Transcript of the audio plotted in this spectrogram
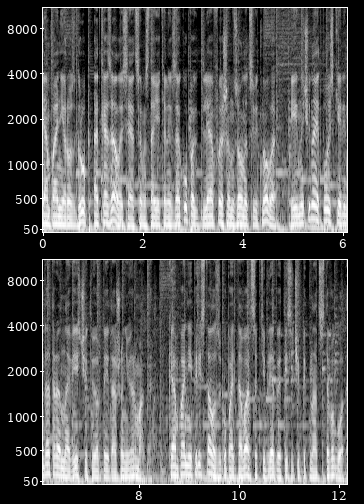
Компания «Росгрупп» отказалась от самостоятельных закупок для fashion-зоны Цветного и начинает поиски арендатора на весь четвертый этаж универмага. Компания перестала закупать товар с октября 2015 года.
